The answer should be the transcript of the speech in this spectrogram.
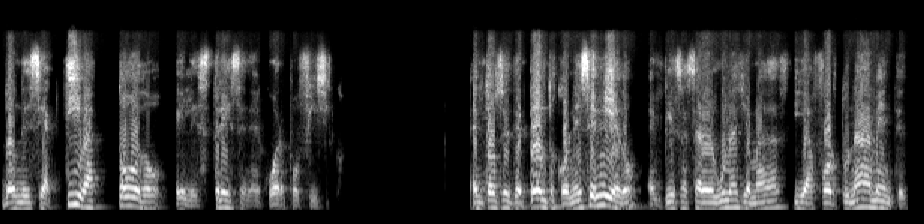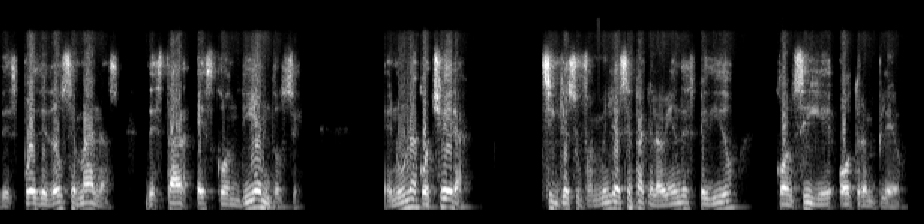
donde se activa todo el estrés en el cuerpo físico. Entonces, de pronto, con ese miedo, empieza a hacer algunas llamadas y afortunadamente, después de dos semanas de estar escondiéndose en una cochera, sin que su familia sepa que lo habían despedido, consigue otro empleo.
